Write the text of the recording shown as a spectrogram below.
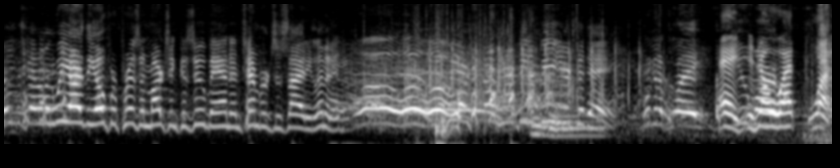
Ladies and gentlemen, we are the Ophir Prison Marching Kazoo Band and Timbered Society Limited. Whoa, whoa, whoa. We are so happy to be here today. We're gonna play. A Hey, few you more- know what? What?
